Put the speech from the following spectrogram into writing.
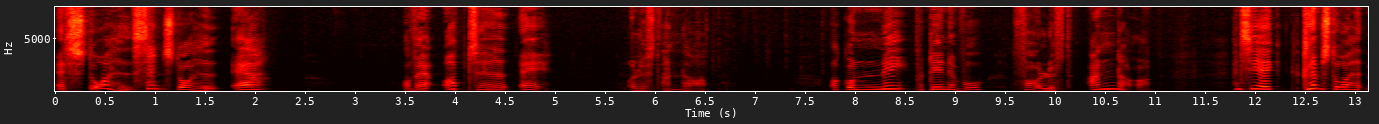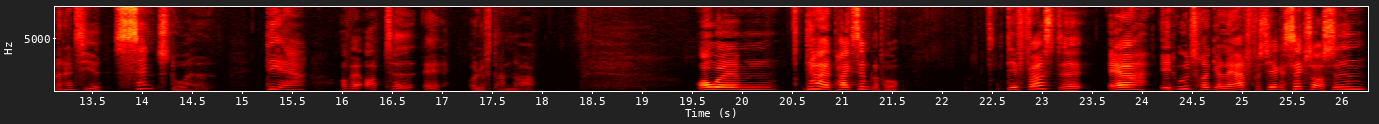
at storhed, sand storhed, er at være optaget af at løfte andre op. Og gå ned på det niveau for at løfte andre op. Han siger ikke, glem storhed, men han siger, sand storhed. Det er at være optaget af at løfte andre op. Og øhm, det har jeg et par eksempler på. Det første er et udtryk, jeg lærte for cirka 6 år siden,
